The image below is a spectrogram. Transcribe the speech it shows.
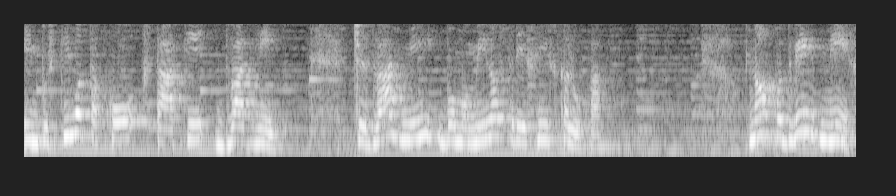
in pustimo tako stati dva dni. Čez dva dni bomo milo stresli iz kalupa. No, po dveh dneh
